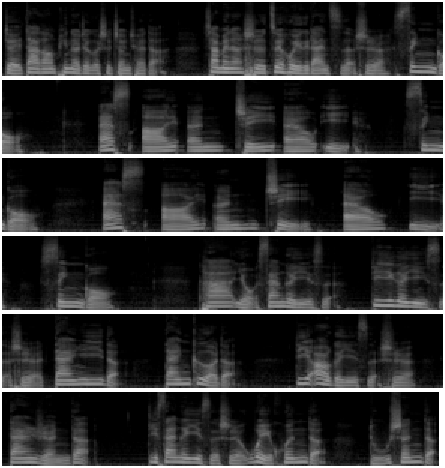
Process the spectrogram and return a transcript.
对，大纲拼的这个是正确的。下面呢是最后一个单词是 single，s i n g l e，single，s i n g l e，single。它有三个意思，第一个意思是单一的、单个的；第二个意思是单人的；第三个意思是未婚的、独身的。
